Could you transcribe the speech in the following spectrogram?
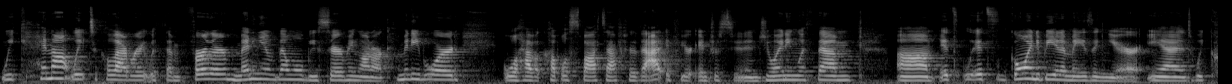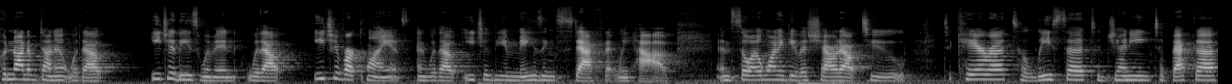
We cannot wait to collaborate with them further. Many of them will be serving on our committee board. We'll have a couple spots after that if you're interested in joining with them. Um, it's it's going to be an amazing year, and we could not have done it without each of these women, without each of our clients, and without each of the amazing staff that we have. And so I want to give a shout out to to Kara, to Lisa, to Jenny, to Becca,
